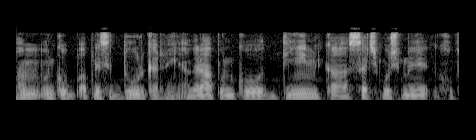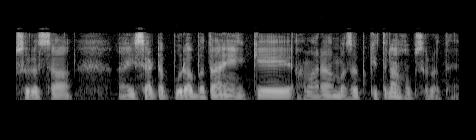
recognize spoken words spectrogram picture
ہم ان کو اپنے سے دور کر رہے ہیں۔ اگر آپ ان کو دین کا سچ مچ میں خوبصورت سا یہ سیٹ اپ پورا بتائیں کہ ہمارا مذہب کتنا خوبصورت ہے،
